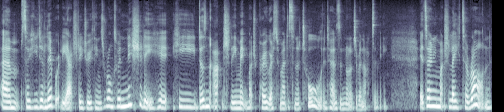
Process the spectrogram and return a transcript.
Um, so he deliberately actually drew things wrong. So initially, he, he doesn't actually make much progress for medicine at all in terms of knowledge of anatomy. It's only much later on,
